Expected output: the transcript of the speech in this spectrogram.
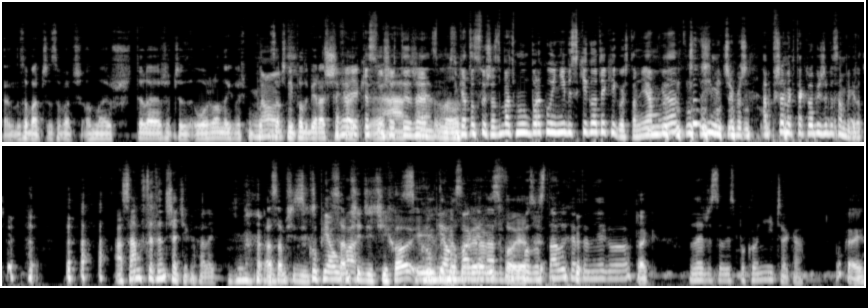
ten, zobacz, zobacz, on ma już tyle rzeczy ułożonych, weź mu pod, No, zacznij podbierać Szczerze, kafelki. jak ja nie? słyszę, A, ty, że... sposób. Jak ja to słyszę, zobacz, mu brakuje niebieskiego od jakiegoś tam, nie? Ja mówię, a co ty się mi czegoś? A Przemek tak robi, żeby sam wygrać. A sam chce ten trzeci kafelek. A sam siedzi, Skupia sam uwa- siedzi cicho i Skupia uwagę na dwóch swoje. pozostałych, a ten jego Tak, leży sobie spokojnie i czeka. okej.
